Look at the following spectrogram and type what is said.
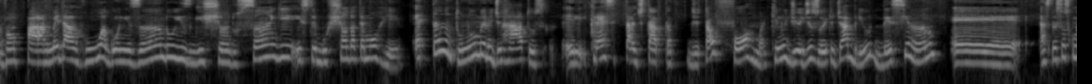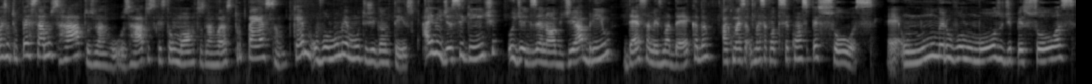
vão parar no meio da rua agonizando, esguichando sangue, estribuchando até morrer. É tanto o número de ratos, ele cresce de, de tal forma que no dia 18 de abril desse ano, é, as pessoas começam a tropeçar nos ratos na rua. Os ratos que estão mortos na rua, elas tropeçam, porque é, o volume é muito gigantesco. Aí no dia seguinte, o dia 19 de abril dessa mesma década, começa, começa a acontecer com as pessoas. É um número volumoso de pessoas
